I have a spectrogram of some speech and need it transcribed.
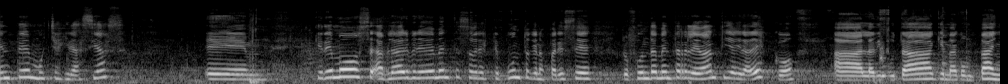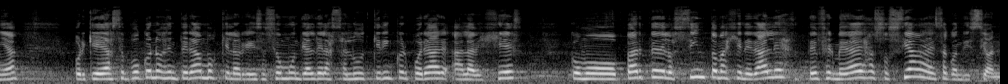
Muchas gracias. Eh, queremos hablar brevemente sobre este punto que nos parece profundamente relevante y agradezco a la diputada que me acompaña porque hace poco nos enteramos que la Organización Mundial de la Salud quiere incorporar a la vejez como parte de los síntomas generales de enfermedades asociadas a esa condición.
